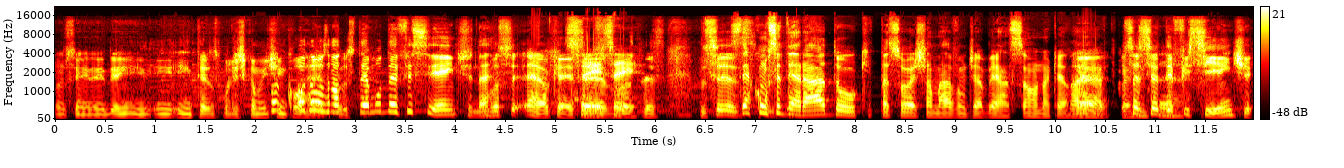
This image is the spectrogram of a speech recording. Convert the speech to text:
assim, em, em- em termos politicamente Podemos usar o incorretos. termo deficiente, né? Você, é, ok. Sei, você, sei. Você, você, ser considerado o que pessoas chamavam de aberração naquela é, época. você ser É. deficiente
